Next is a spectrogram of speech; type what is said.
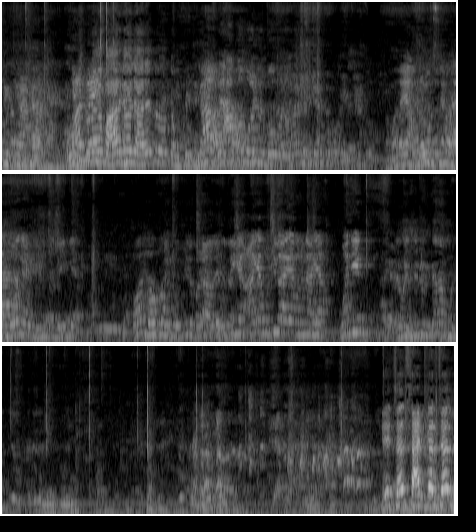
बाहर क्यों जा रहे तो कंप्लीट आपको बोल दो बोलो भाई हम लोग आ गया मुझे आ गया मन में आ गया वन इन। ये चल स्टार्ट कर चल।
